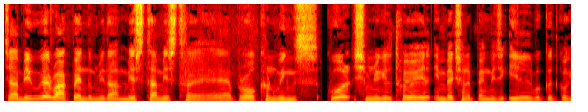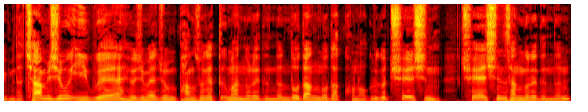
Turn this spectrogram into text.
자, 미국의 락밴드입니다. 미스터 미스터의 Broken Wings. 9월 16일 토요일 인백션의 백뮤직 1부 끝곡입니다. 잠시 후 2부에 요즘에 좀 방송에 뜸한 노래 듣는 노닥노닥 코너 그리고 최신, 최신상 노래 듣는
